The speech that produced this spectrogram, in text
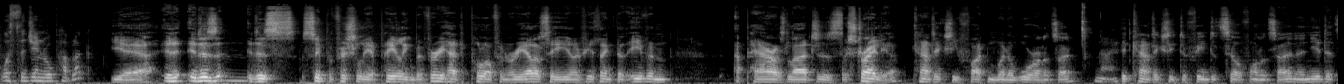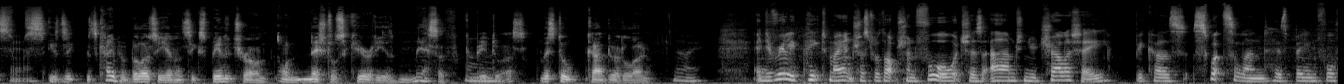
with the general public. Yeah, it, it is. It is superficially appealing, but very hard to pull off in reality. You know, if you think that even a power as large as Australia can't actually fight and win a war on its own. No. It can't actually defend itself on its own, and yet its yeah. its, its, capability and its expenditure on, on national security is massive compared mm. to us. They still can't do it alone. No. And you've really piqued my interest with option four, which is armed neutrality, because Switzerland has been for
